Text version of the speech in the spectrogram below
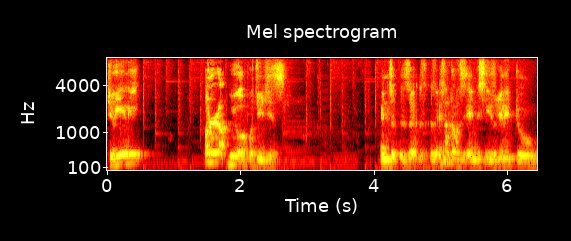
to really unlock new opportunities. And the, the, the essence of this NDC is really to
